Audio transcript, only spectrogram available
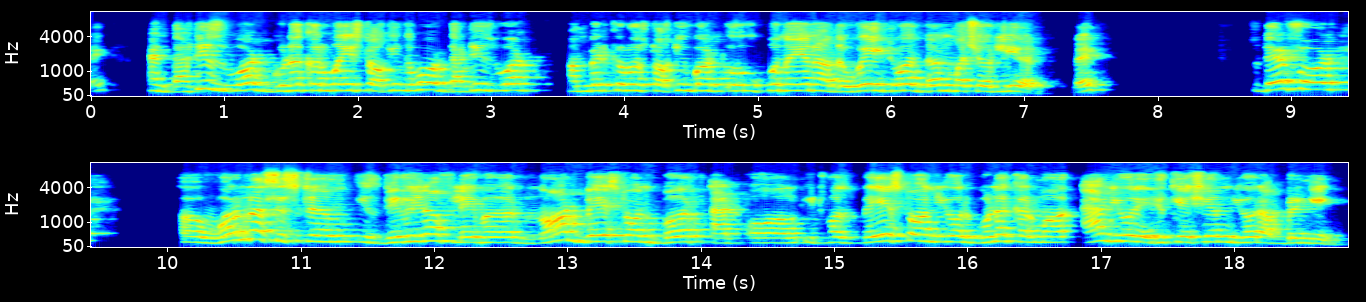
right? And that is what Guna Karma is talking about. That is what Ambedkar was talking about oh, Upanayana, the way it was done much earlier, right? So therefore, a Varna system is division of labor not based on birth at all. It was based on your guna karma and your education, your upbringing.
